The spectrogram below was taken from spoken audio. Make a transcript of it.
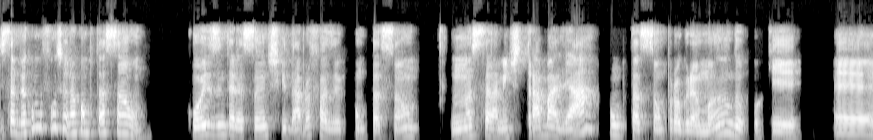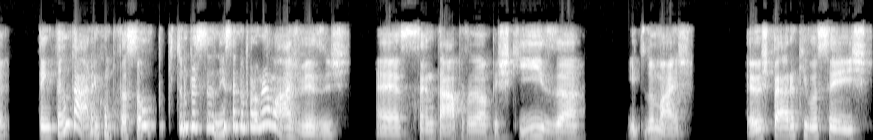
de saber como funciona a computação. Coisas interessantes que dá para fazer com computação, não necessariamente trabalhar computação programando, porque é, tem tanta área em computação que tu não precisa nem saber programar às vezes. É, sentar para fazer uma pesquisa e tudo mais. Eu espero que vocês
